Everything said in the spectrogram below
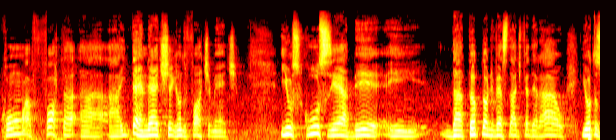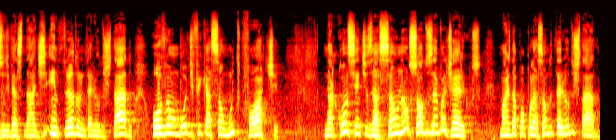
com a, forte, a, a internet chegando fortemente e os cursos EAB, em, da, tanto da Universidade Federal e outras universidades entrando no interior do Estado, houve uma modificação muito forte na conscientização não só dos evangélicos, mas da população do interior do Estado.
